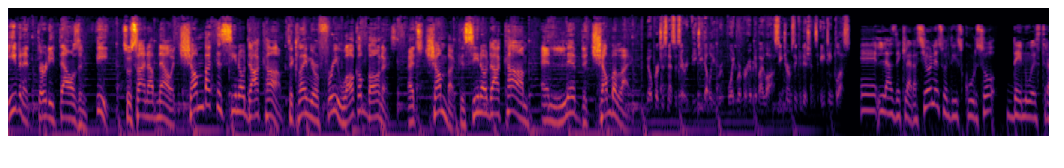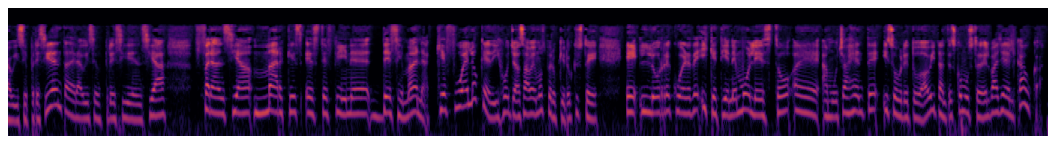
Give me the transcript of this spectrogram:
even at 30,000 feet. So sign up now at chumbacasino.com to claim your free welcome bonus. That's chumbacasino.com and live the Chumba life. No purchase necessary. BGW. Void were prohibited by law. See terms and conditions. 18 plus. Eh, las declaraciones o el discurso de nuestra vicepresidenta, de la vicepresidencia Francia Márquez, este fin eh, de semana. ¿Qué fue lo que dijo? Ya sabemos, pero quiero que usted eh, lo recuerde y que tiene molesto eh, a mucha gente y sobre todo a habitantes como usted del Valle del Cauca.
